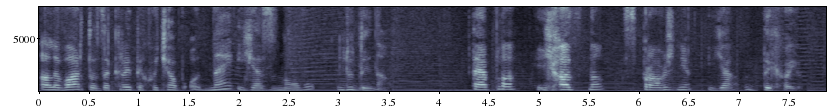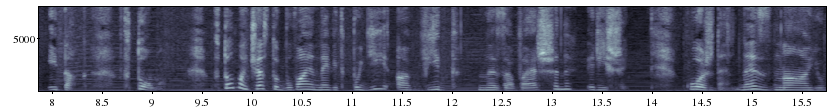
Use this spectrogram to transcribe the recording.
Але варто закрити хоча б одне, і я знову людина. Тепла, ясна, справжня, я дихаю. І так, втома. Втома часто буває не від подій, а від незавершених рішень. Кожне не знаю,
